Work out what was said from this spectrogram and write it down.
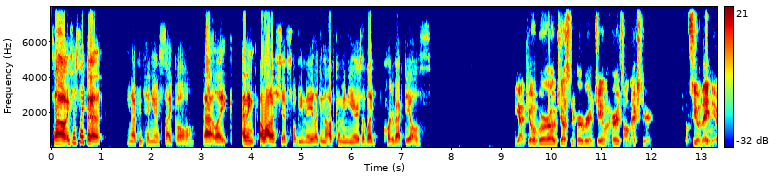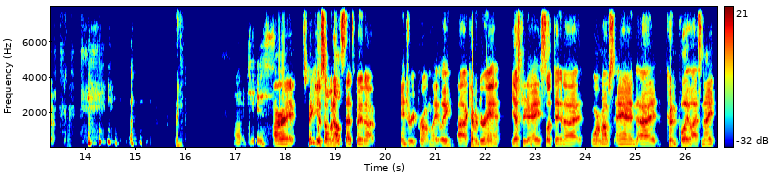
So it's just like a you know continuous cycle that like I think a lot of shifts will be made like in the upcoming years of like quarterback deals. You got Joe Burrow, Justin Herbert, and Jalen Hurts all next year. Let's see what they do. oh jeez. All right. Speaking of someone else that's been uh, injury prone lately, uh, Kevin Durant yesterday slipped in uh, warm ups and uh, couldn't play last night,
